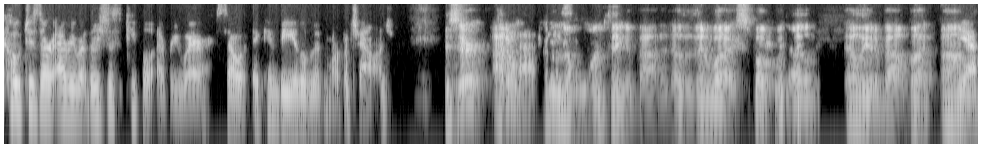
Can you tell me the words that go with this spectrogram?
coaches are everywhere. There's just people everywhere, so it can be a little bit more of a challenge. Is there? I don't. I don't know one thing about it other than what I spoke with Elliot about. But um, yeah,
